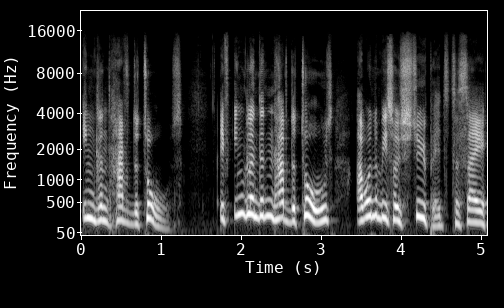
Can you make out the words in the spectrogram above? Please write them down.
England have the tools. If England didn't have the tools, I wouldn't be so stupid to say,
